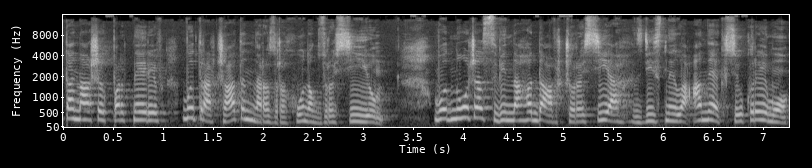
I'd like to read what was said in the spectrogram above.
та наших партнерів витрачати на розрахунок з Росією. Водночас він нагадав, що Росія здійснила анексію Криму,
